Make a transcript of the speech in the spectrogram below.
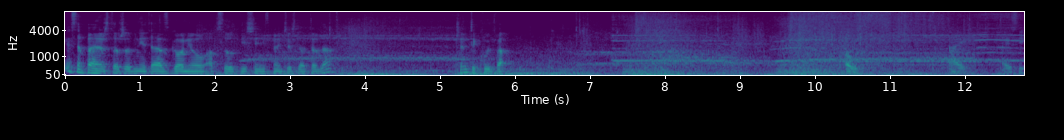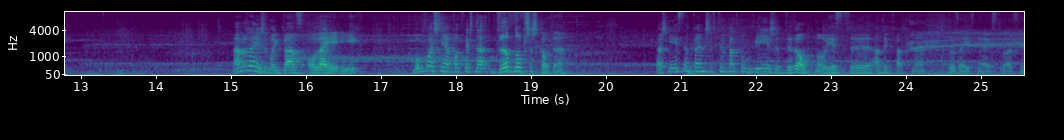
Jestem pewien, że to, że mnie teraz gonią, absolutnie się nie skończy źle, prawda? Czym ty kurwa? Oh. I, I see. Mam wrażenie, że mój plan oleje ich mógł właśnie napotkać na drobną przeszkodę. Aż nie jestem pewien, czy w tym wypadku mówienie, że drobną jest y, adekwatne do zaistniałej sytuacji.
